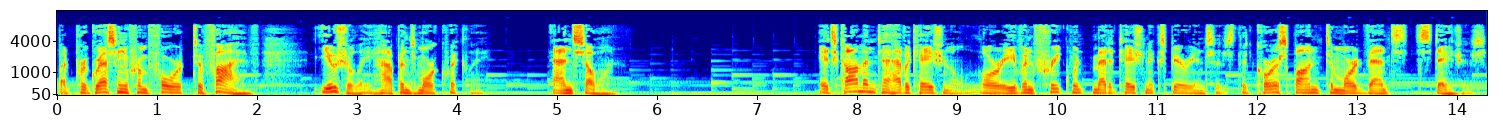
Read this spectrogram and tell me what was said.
but progressing from 4 to 5 usually happens more quickly, and so on. It's common to have occasional or even frequent meditation experiences that correspond to more advanced stages.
